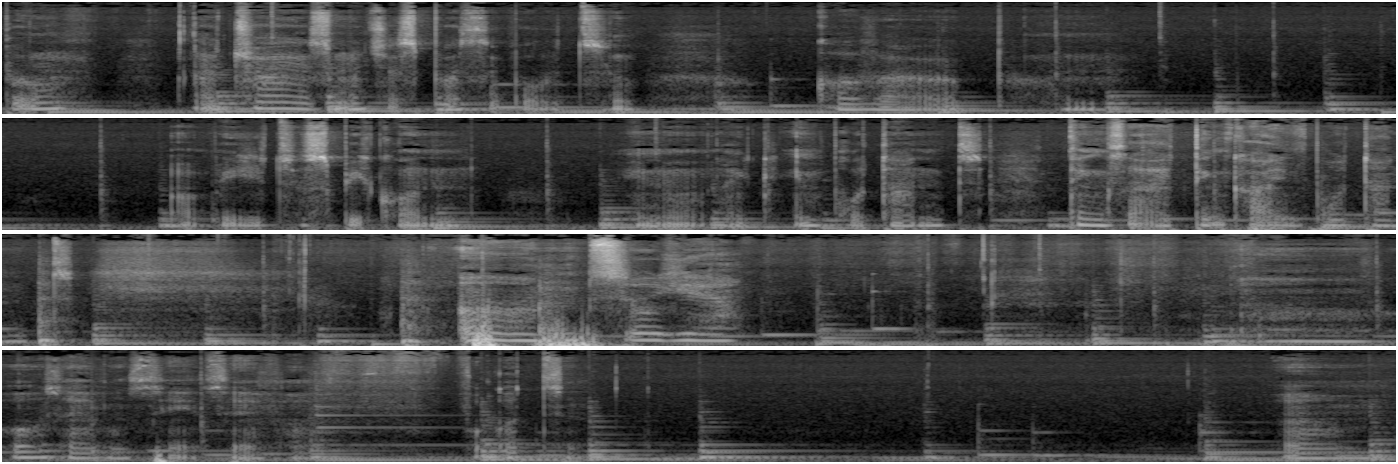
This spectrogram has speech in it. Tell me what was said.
but I'll try as much as possible to cover up. Um, be to speak on, you know, like important things that I think are important. Um. So yeah. Uh, what was I even saying? I've forgotten. um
